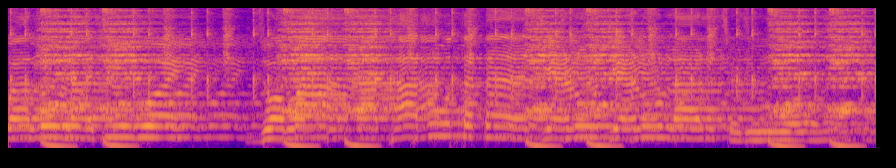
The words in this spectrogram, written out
વાલું લાજ્યું હોય જોમા નાથાનું તન, જેણું જેણું લાડ ચડ્યું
